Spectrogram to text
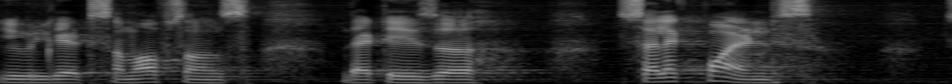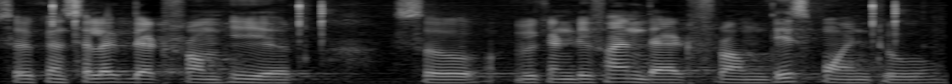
you will get some options. That is uh, select points. So you can select that from here. So we can define that from this point to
